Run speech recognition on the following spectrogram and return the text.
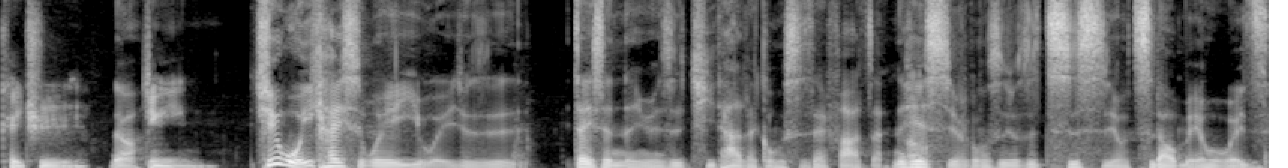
可以去经营。其实我一开始我也以为就是再生能源是其他的公司在发展，那些石油公司就是吃石油吃到没有为止。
